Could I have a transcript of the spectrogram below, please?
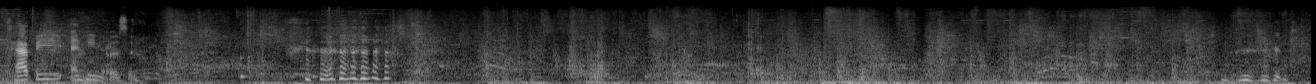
He's happy and he knows it.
